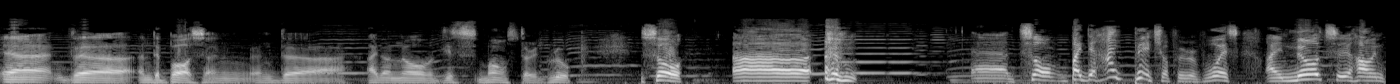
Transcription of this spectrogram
and uh, and the boson and uh, I don't know this monster group. So uh, so by the high pitch of your voice, I note how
